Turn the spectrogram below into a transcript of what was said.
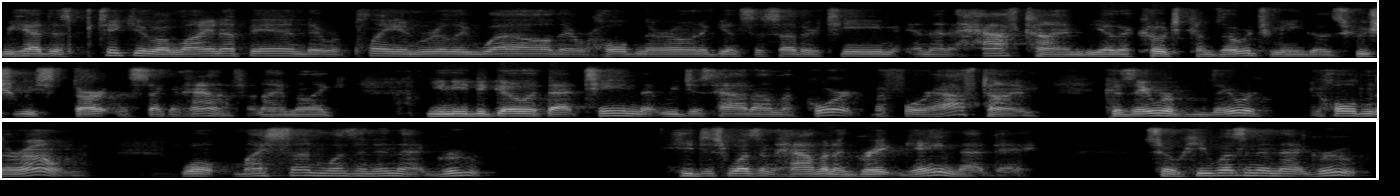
we had this particular lineup in. They were playing really well. They were holding their own against this other team. And then at halftime, the other coach comes over to me and goes, Who should we start in the second half? And I'm like, You need to go with that team that we just had on the court before halftime because they were they were holding their own. Mm-hmm. Well, my son wasn't in that group. He just wasn't having a great game that day. So he wasn't in that group.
